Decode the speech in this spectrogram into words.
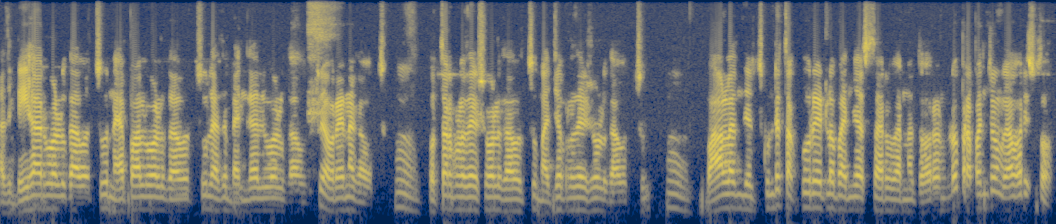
అది బీహార్ వాళ్ళు కావచ్చు నేపాల్ వాళ్ళు కావచ్చు లేదా బెంగాలీ వాళ్ళు కావచ్చు ఎవరైనా కావచ్చు. ఉత్తరప్రదేశ్ వాళ్ళు కావచ్చు మధ్యప్రదేశ్ వాళ్ళు కావచ్చు. వాళ్ళని తెచ్చుకుంటే తక్కువ రేట్లో పనిచేస్తారు అన్న ధోరణిలో ప్రపంచం వ్యవహరిస్తోంది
